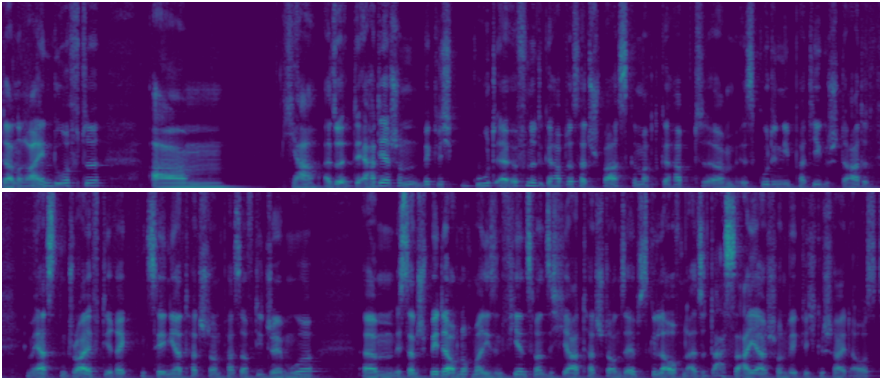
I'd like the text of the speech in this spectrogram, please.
dann rein durfte. Ähm, ja, also der hat ja schon wirklich gut eröffnet gehabt, das hat Spaß gemacht gehabt, ähm, ist gut in die Partie gestartet. Im ersten Drive direkt ein 10-Jahr-Touchdown-Pass auf DJ Moore. Ähm, ist dann später auch nochmal diesen 24-Jahr-Touchdown selbst gelaufen. Also das sah ja schon wirklich gescheit aus.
